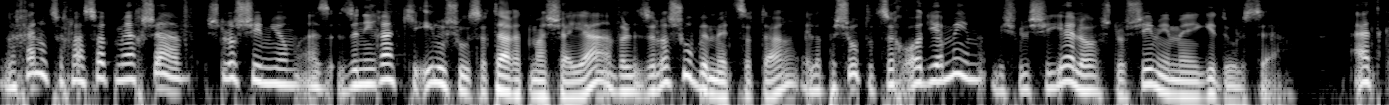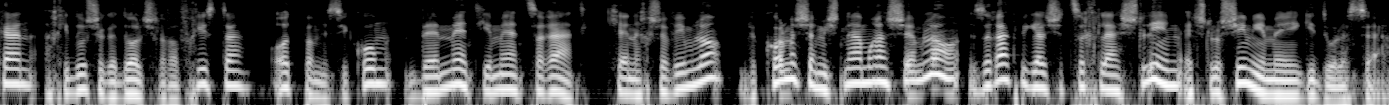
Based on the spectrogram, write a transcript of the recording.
לכן הוא צריך לעשות מעכשיו 30 יום. אז זה נראה כאילו שהוא סתר את מה שהיה, אבל זה לא שהוא באמת סתר, אלא פשוט הוא צריך עוד ימים בשביל שיהיה לו 30 ימי גידול שיער. עד כאן החידוש הגדול של רב חיסטה. עוד פעם לסיכום, באמת ימי הצרת כן נחשבים לו, וכל מה שהמשנה אמרה שהם לא, זה רק בגלל שצריך להשלים את 30 ימי גידול השיער.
